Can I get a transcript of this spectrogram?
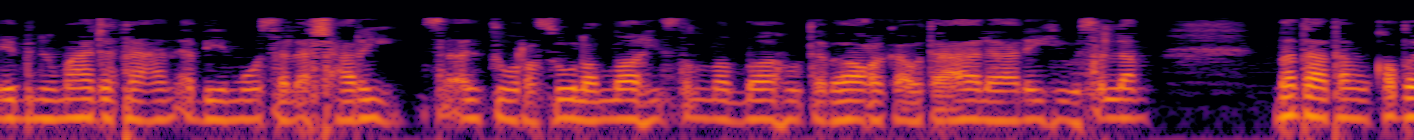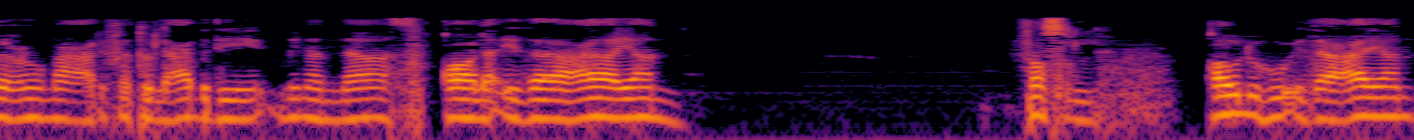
ابن ماجة عن أبي موسى الأشعري. سألت رسول الله صلى الله تبارك وتعالى عليه وسلم متى تنقطع معرفة العبد من الناس؟ قال إذا عاين. فصل. قوله إذا عاين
